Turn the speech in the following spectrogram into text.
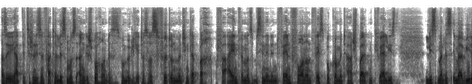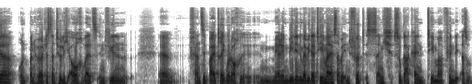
Also ihr habt jetzt schon diesen Fatalismus angesprochen und das ist womöglich etwas, was Fürth und Mönchengladbach vereint. Wenn man so ein bisschen in den Fanforen und Facebook-Kommentarspalten querliest, liest man das immer wieder und man hört es natürlich auch, weil es in vielen äh, Fernsehbeiträgen oder auch in mehreren Medien immer wieder Thema ist, aber in Fürth ist es eigentlich so gar kein Thema, finde ich. Also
